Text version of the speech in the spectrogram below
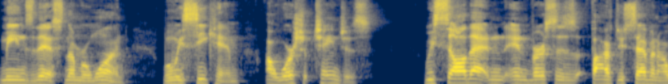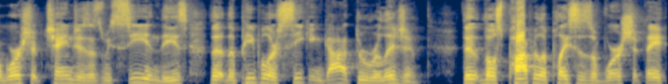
means this number one, when we seek Him, our worship changes. We saw that in, in verses 5 through 7. Our worship changes as we see in these. The, the people are seeking God through religion. The, those popular places of worship, they,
